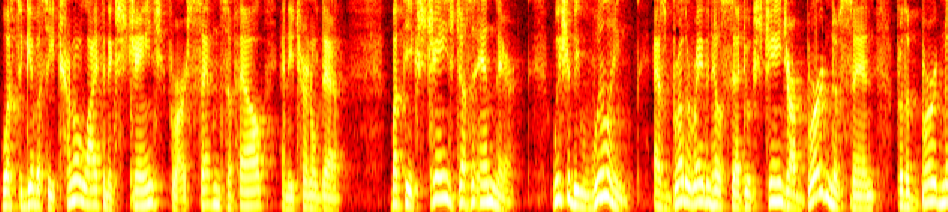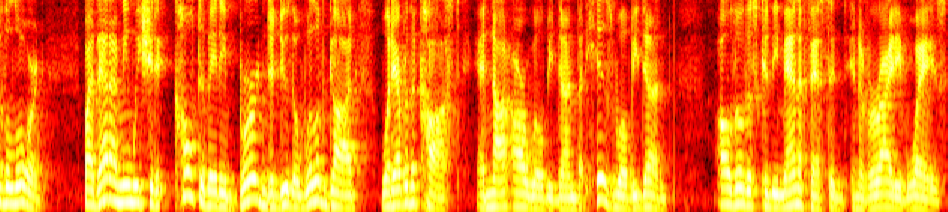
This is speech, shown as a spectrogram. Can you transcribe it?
was to give us eternal life in exchange for our sentence of hell and eternal death. But the exchange doesn't end there. We should be willing as Brother Ravenhill said, to exchange our burden of sin for the burden of the Lord. By that I mean we should cultivate a burden to do the will of God, whatever the cost, and not our will be done, but His will be done. Although this could be manifested in a variety of ways,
